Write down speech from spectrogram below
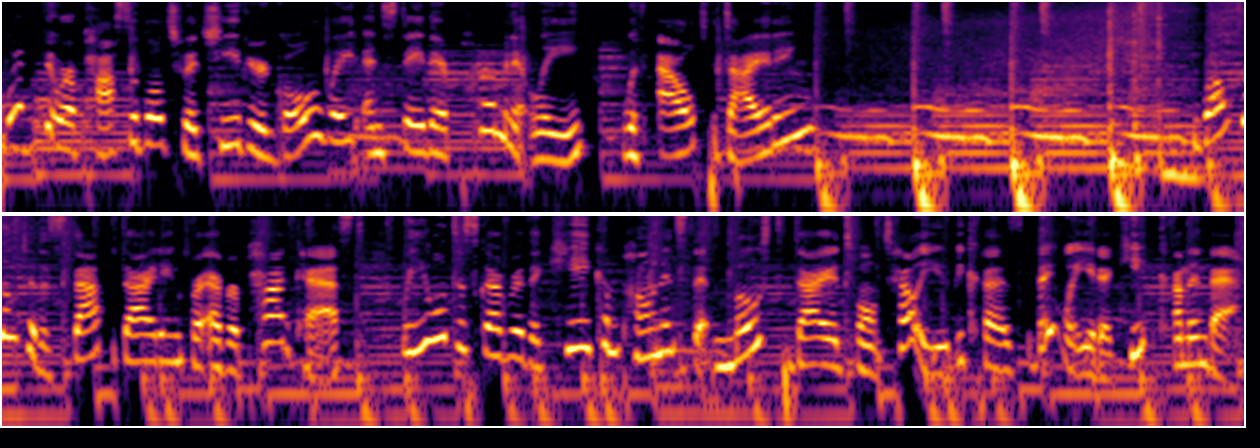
What if it were possible to achieve your goal weight and stay there permanently without dieting? Welcome to the Stop Dieting Forever podcast, where you will discover the key components that most diets won't tell you because they want you to keep coming back.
